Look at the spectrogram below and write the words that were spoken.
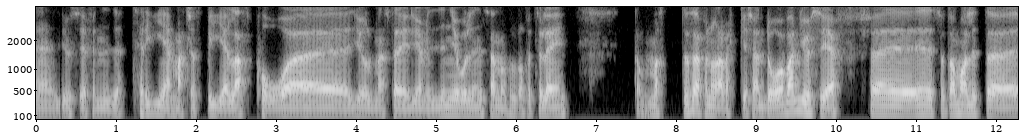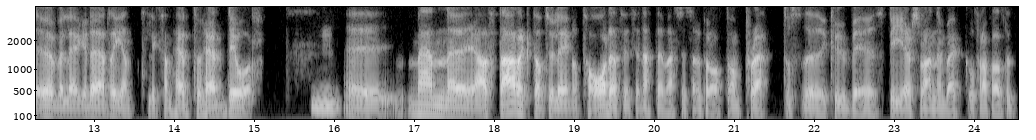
Eh, UCF är 9-3. Matchen spelas på eh, Julman Stadium i New Orleans hemma för Tulane. De möttes här för några veckor sedan. Då vann UCF. Eh, så de har lite överläge där rent liksom head to head i år. Mm. Eh, men eh, ja, starkt av Tulane att ta den Cincinnati-matchen som vi pratade om. Pratt och QB, Spears running back och framförallt ett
